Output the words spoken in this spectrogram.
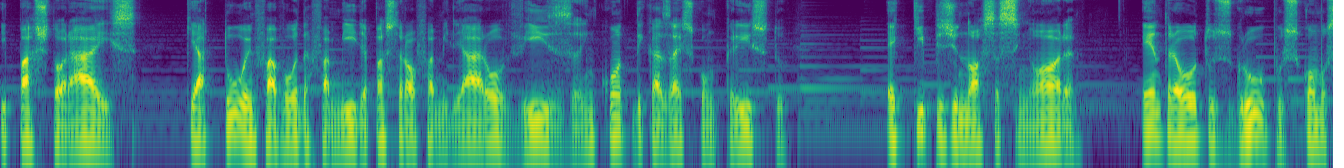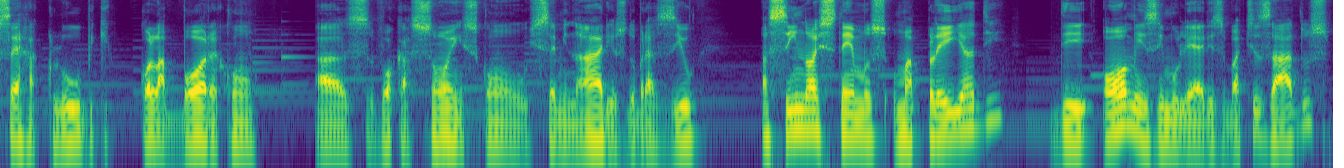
e pastorais que atua em favor da família, pastoral familiar, Ovisa, Encontro de Casais com Cristo, equipes de Nossa Senhora, entre outros grupos como Serra Clube, que colabora com as vocações, com os seminários do Brasil. Assim, nós temos uma pleiade de homens e mulheres batizados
